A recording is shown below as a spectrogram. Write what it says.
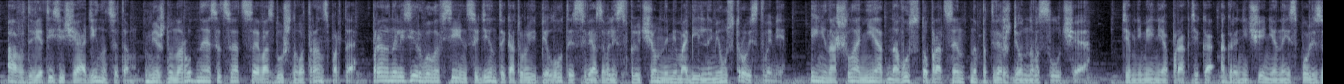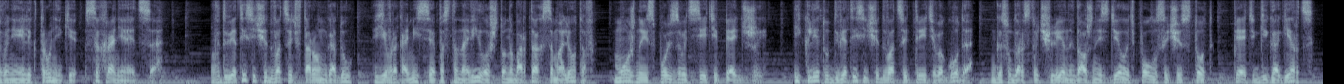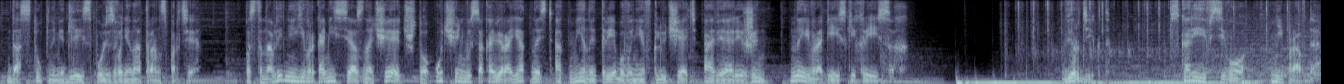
А в 2011-м Международная ассоциация воздушного транспорта проанализировала все инциденты, которые пилоты связывали с включенными мобильными устройствами, и не нашла ни одного стопроцентно подтвержденного случая – тем не менее, практика ограничения на использование электроники сохраняется. В 2022 году Еврокомиссия постановила, что на бортах самолетов можно использовать сети 5G. И к лету 2023 года государства-члены должны сделать полосы частот 5 ГГц доступными для использования на транспорте. Постановление Еврокомиссии означает, что очень высока вероятность отмены требования включать авиарежим на европейских рейсах. Вердикт. Скорее всего, неправда.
